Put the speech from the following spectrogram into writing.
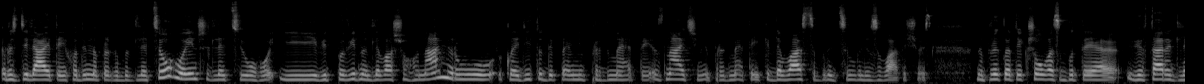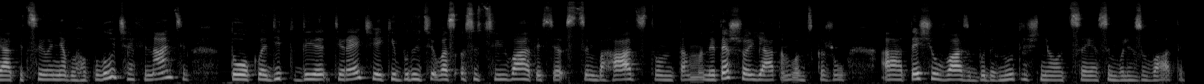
розділяйте їх один, наприклад, для цього, інший для цього. І відповідно для вашого наміру кладіть туди певні предмети, значимі предмети, які для вас будуть символізувати щось. Наприклад, якщо у вас буде вівтарик для підсилення благополуччя, фінансів, то кладіть туди ті речі, які будуть у вас асоціюватися з цим багатством. Там не те, що я там вам скажу, а те, що у вас буде внутрішньо це символізувати.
